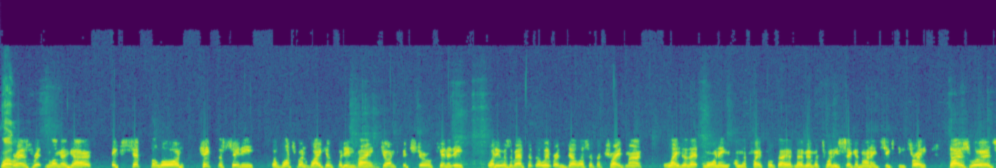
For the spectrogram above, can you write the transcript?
well, For as written long ago, except the Lord keep the city, the watchman waketh but in vain. John Fitzgerald Kennedy, what he was about to deliver in Dallas at the Trade Mart later that morning on the fateful day of November 22nd, 1963. Those words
